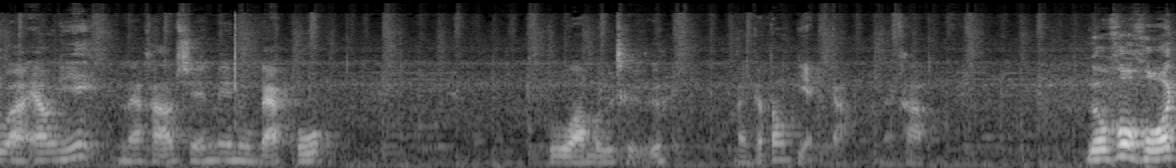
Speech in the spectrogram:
URL นี้นะครับ change menu back ปุ๊บ ตัวมือถือมันก็ต้องเปลี่ยนกลับนะครับ localhost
